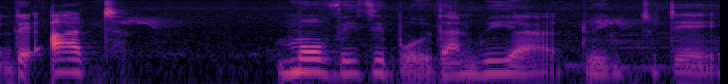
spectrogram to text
the art more visible than we are doing today.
